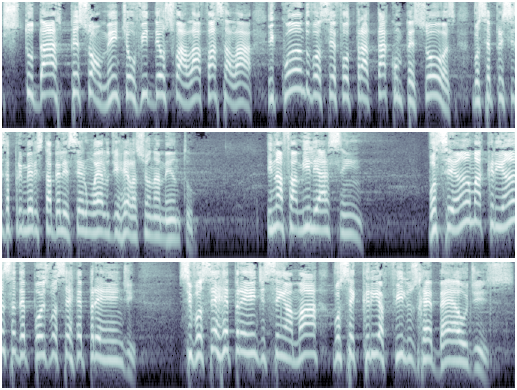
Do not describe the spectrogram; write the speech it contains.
estudar pessoalmente, ouvir Deus falar, faça lá. E quando você for tratar com pessoas, você precisa primeiro estabelecer um elo de relacionamento. E na família é assim. Você ama a criança, depois você repreende. Se você repreende sem amar, você cria filhos rebeldes.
